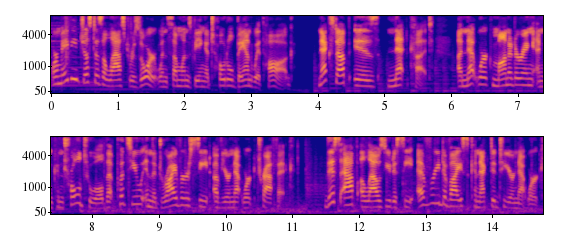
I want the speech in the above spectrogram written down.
or maybe just as a last resort when someone's being a total bandwidth hog. Next up is Netcut, a network monitoring and control tool that puts you in the driver's seat of your network traffic. This app allows you to see every device connected to your network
